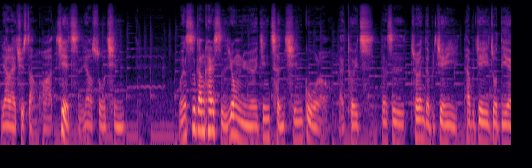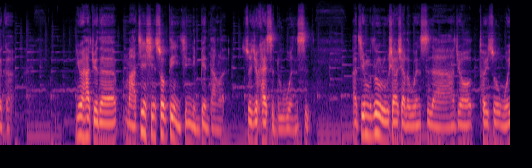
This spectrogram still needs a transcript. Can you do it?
要来去赏花，借此要说亲。文氏刚开始用女儿已经成亲过了来推辞，但是崔文德不介意，他不介意做第二个，因为他觉得马建新说不定已经领便当了，所以就开始撸文氏。啊，禁不住卢小小的文氏啊，就推说为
